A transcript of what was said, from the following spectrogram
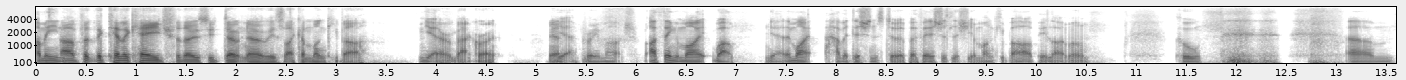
I mean, uh, but the killer cage, for those who don't know, is like a monkey bar yeah, there and back, right? yeah, yeah. pretty much. I think it might. Well, yeah, they might have additions to it, but if it's just literally a monkey bar, I'd be like, well, cool. um,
